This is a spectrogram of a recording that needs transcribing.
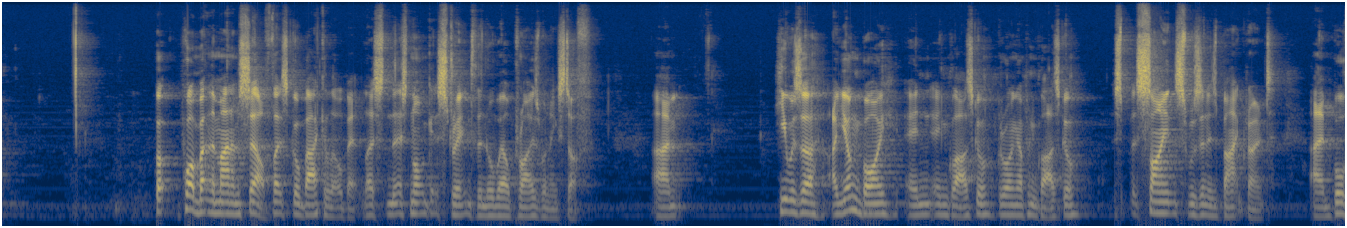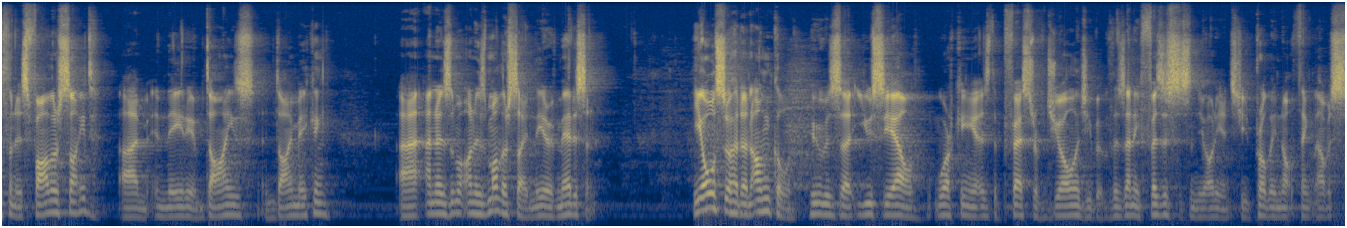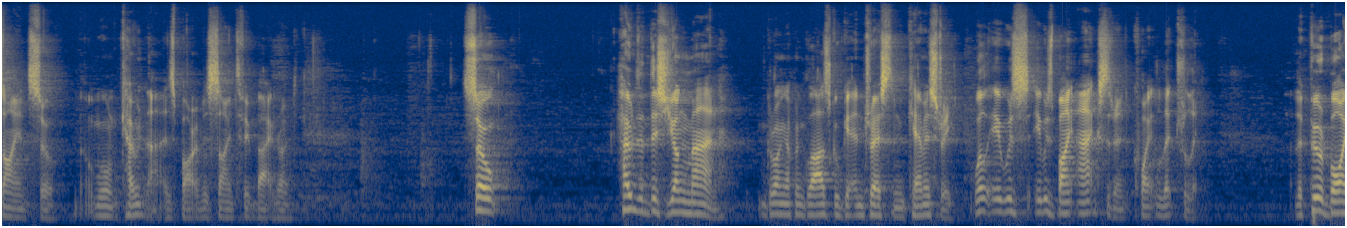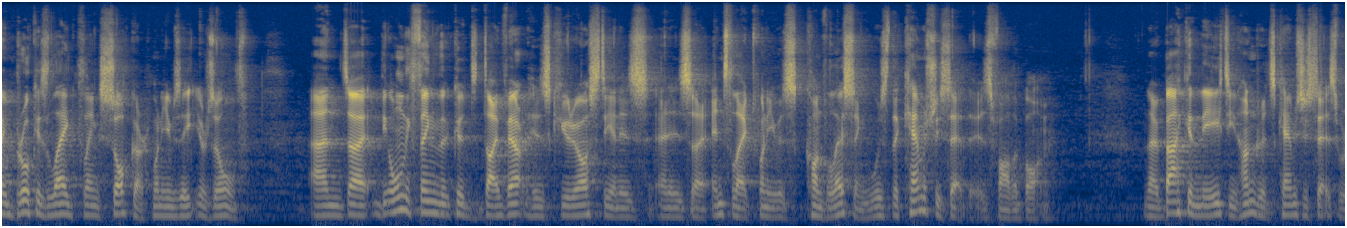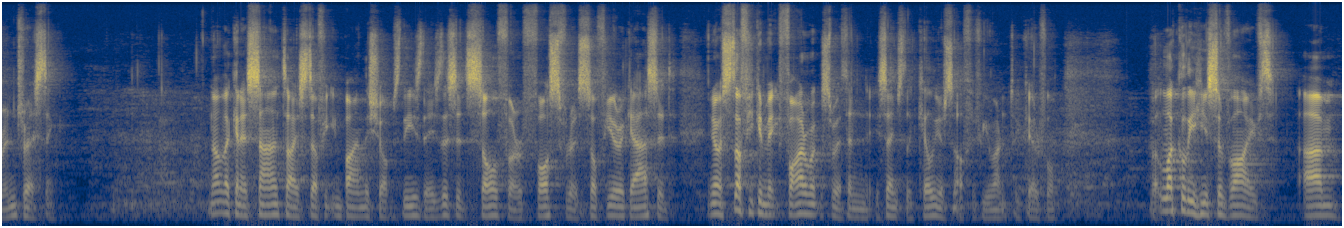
but what about the man himself? Let's go back a little bit. Let's, let's not get straight into the Nobel Prize winning stuff. Um, he was a, a, young boy in, in Glasgow, growing up in Glasgow. Science was in his background, um, both on his father's side, um, in the area of dyes and dye making, uh, and his, on his mother's side, in the area of medicine. He also had an uncle who was at UCL working as the professor of geology, but if there's any physicists in the audience, you'd probably not think that was science, so we won't count that as part of his scientific background. So, how did this young man growing up in Glasgow get interested in chemistry? Well, it was, it was by accident, quite literally. The poor boy broke his leg playing soccer when he was eight years old. And uh, the only thing that could divert his curiosity and his, and his uh, intellect when he was convalescing was the chemistry set that his father bought him. Now, back in the 1800s, chemistry sets were interesting. Not the kind of sanitized stuff you can buy in the shops these days. This is sulfur, phosphorus, sulfuric acid, you know, stuff you can make fireworks with and essentially kill yourself if you weren't too careful. But luckily, he survived. Um,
